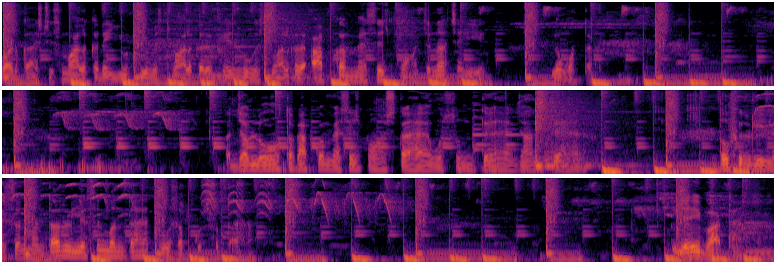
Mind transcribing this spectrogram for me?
पॉडकास्ट इस्तेमाल करें यूट्यूब इस्तेमाल करें फेसबुक इस्तेमाल करें, आपका मैसेज पहुँचना चाहिए लोगों तक। और जब लोगों तक आपका मैसेज पहुँचता है, वो सुनते हैं, जानते हैं तो फिर रिलेशन बनता है। रिलेशन बनता है तो सब कुछ होता है। तो यही बात है।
